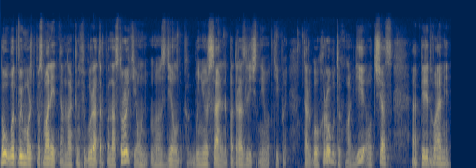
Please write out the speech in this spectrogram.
Ну, вот вы можете посмотреть там на конфигуратор по настройке. Он э, сделан как бы универсально под различные вот типы торговых роботов. MACD вот сейчас а, перед вами.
